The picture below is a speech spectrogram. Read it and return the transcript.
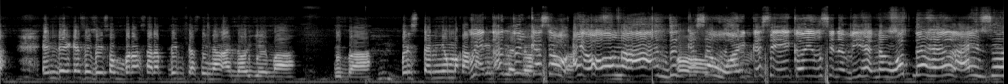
Hindi, kasi be, sobrang sarap din kasi ng ano, Yema. Di ba? First time yung makakain Wait, andun ganun, ka sa, di ba? ay oo nga, andun ka Oo. sa work kasi ikaw yung sinabihan ng, what the hell, Aiza?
